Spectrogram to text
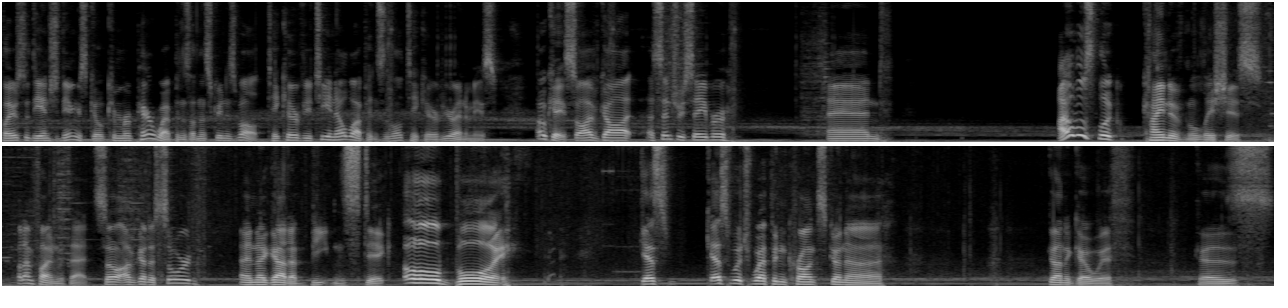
Players with the engineering skill can repair weapons on the screen as well. Take care of your TNL weapons, and they'll take care of your enemies. Okay, so I've got a Sentry Saber, and... I almost look kind of malicious, but I'm fine with that. So I've got a sword, and I got a beaten stick. Oh boy! guess guess which weapon Kronk's gonna gonna go with, because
